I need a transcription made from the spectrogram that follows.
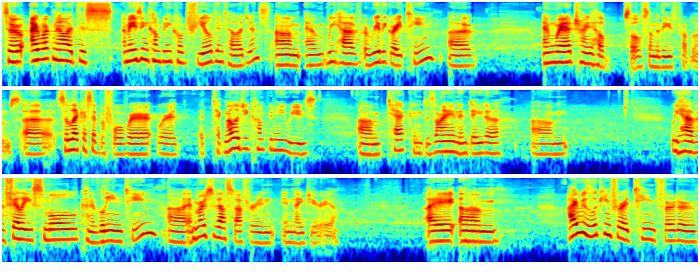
So I work now at this amazing company called Field Intelligence, um, and we have a really great team, uh, and we're trying to help solve some of these problems. Uh, so like I said before, we're, we're a technology company. We use um, tech and design and data. Um, we have a fairly small, kind of lean team, uh, and most of our staff are in, in Nigeria. I, um, I was looking for a team photo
